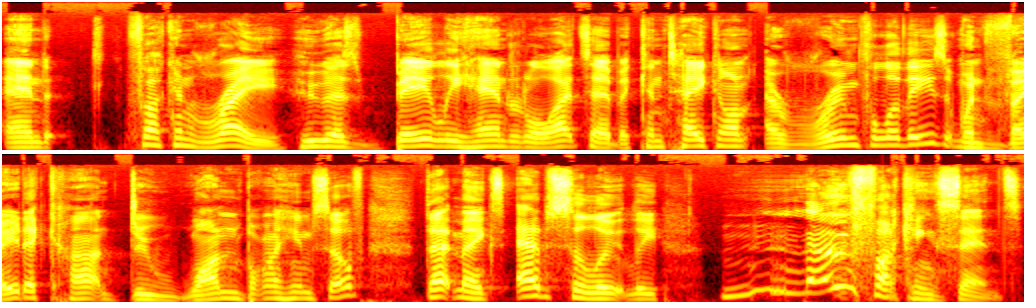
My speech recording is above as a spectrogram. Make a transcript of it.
and fucking Rey who has barely handled a lightsaber can take on a room full of these when vader can't do one by himself. That makes absolutely no fucking sense.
